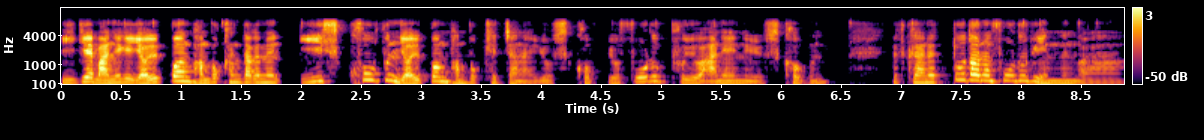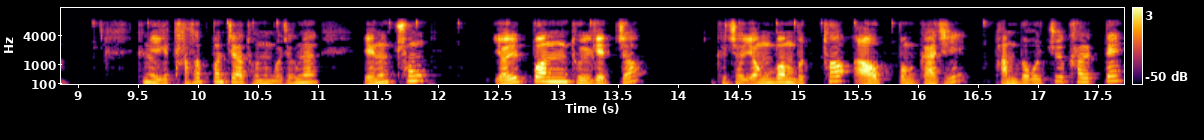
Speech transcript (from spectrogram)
이게 만약에 10번 반복한다 그러면 이 scope은 10번 반복했잖아요. 요 scope, 요 for loop 요 안에 있는 요 scope은. 그 안에 또 다른 for loop이 있는 거야. 그러면 이게 다섯 번째가 도는 거죠. 그러면 얘는 총 10번 돌겠죠? 그쵸? 0번부터 9번까지 반복을 쭉 할 때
